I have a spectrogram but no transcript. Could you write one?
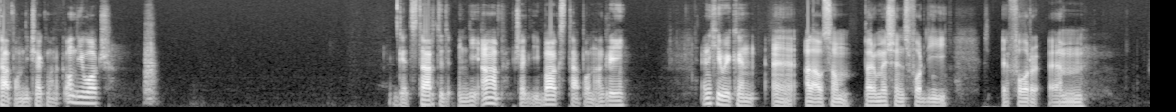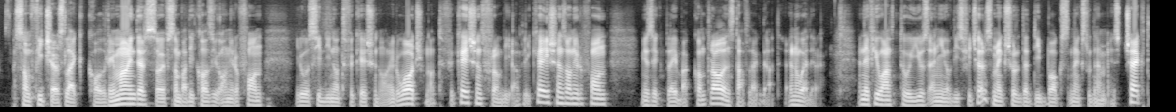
Tap on the check mark on the watch. Get started in the app, check the box, tap on agree. And here we can uh, allow some permissions for the uh, for um, some features like call reminders. So if somebody calls you on your phone, you will see the notification on your watch, notifications from the applications on your phone, music playback control and stuff like that, and weather. And if you want to use any of these features, make sure that the box next to them is checked,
